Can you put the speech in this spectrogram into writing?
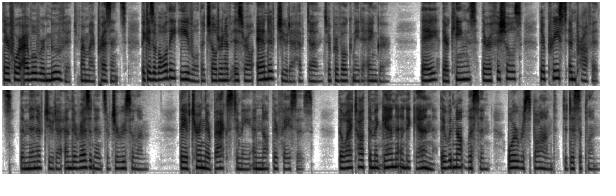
Therefore, I will remove it from my presence, because of all the evil the children of Israel and of Judah have done to provoke me to anger. They, their kings, their officials, their priests and prophets, the men of Judah, and the residents of Jerusalem, they have turned their backs to me and not their faces. Though I taught them again and again, they would not listen or respond to discipline.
